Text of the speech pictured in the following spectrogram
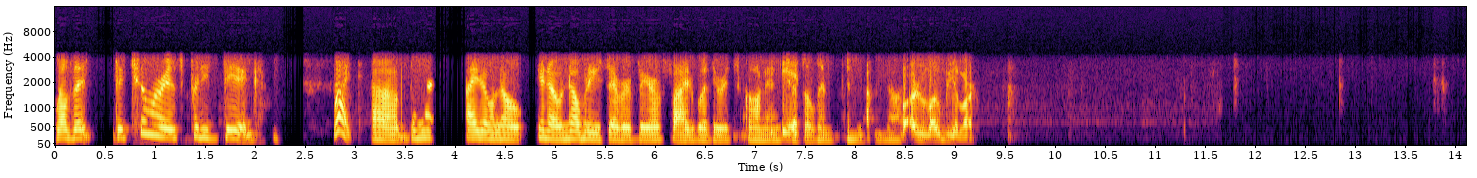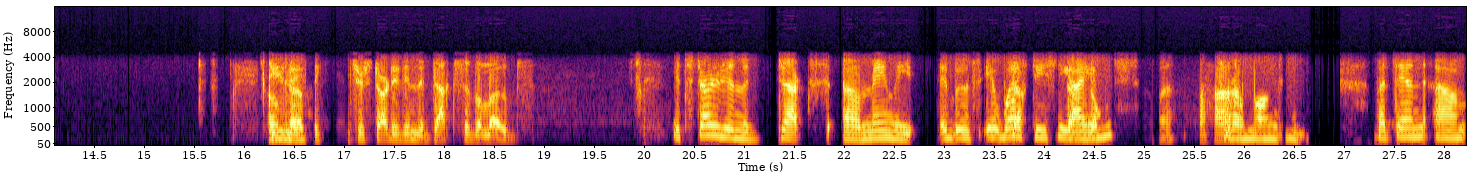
Well, the the tumor is pretty big. Right. Uh, but I don't know. You know, nobody's ever verified whether it's gone into It's the lymph nodes or not. Or lobular. Do you know if the cancer started in the ducts or the lobes? It started in the ducts uh, mainly. It was it was DCIS Huh? for Uh-huh. a long time. But then um,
